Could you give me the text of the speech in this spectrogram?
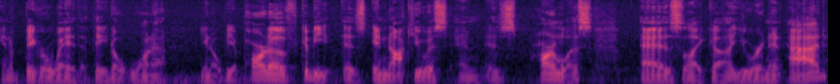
in a bigger way that they don't want to you know be a part of. Could be as innocuous and as harmless as like uh, you were in an ad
